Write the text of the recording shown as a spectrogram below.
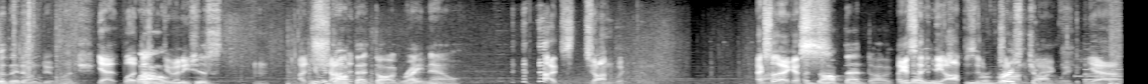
But they don't do much. yeah, well, it wow, doesn't do you anything. just I just you adopt it. that dog right now. I just John Wick them. Actually, Wow, I guess adopt that dog. I guess no, I did the opposite reverse of John, John, Wick. Wick. yeah,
